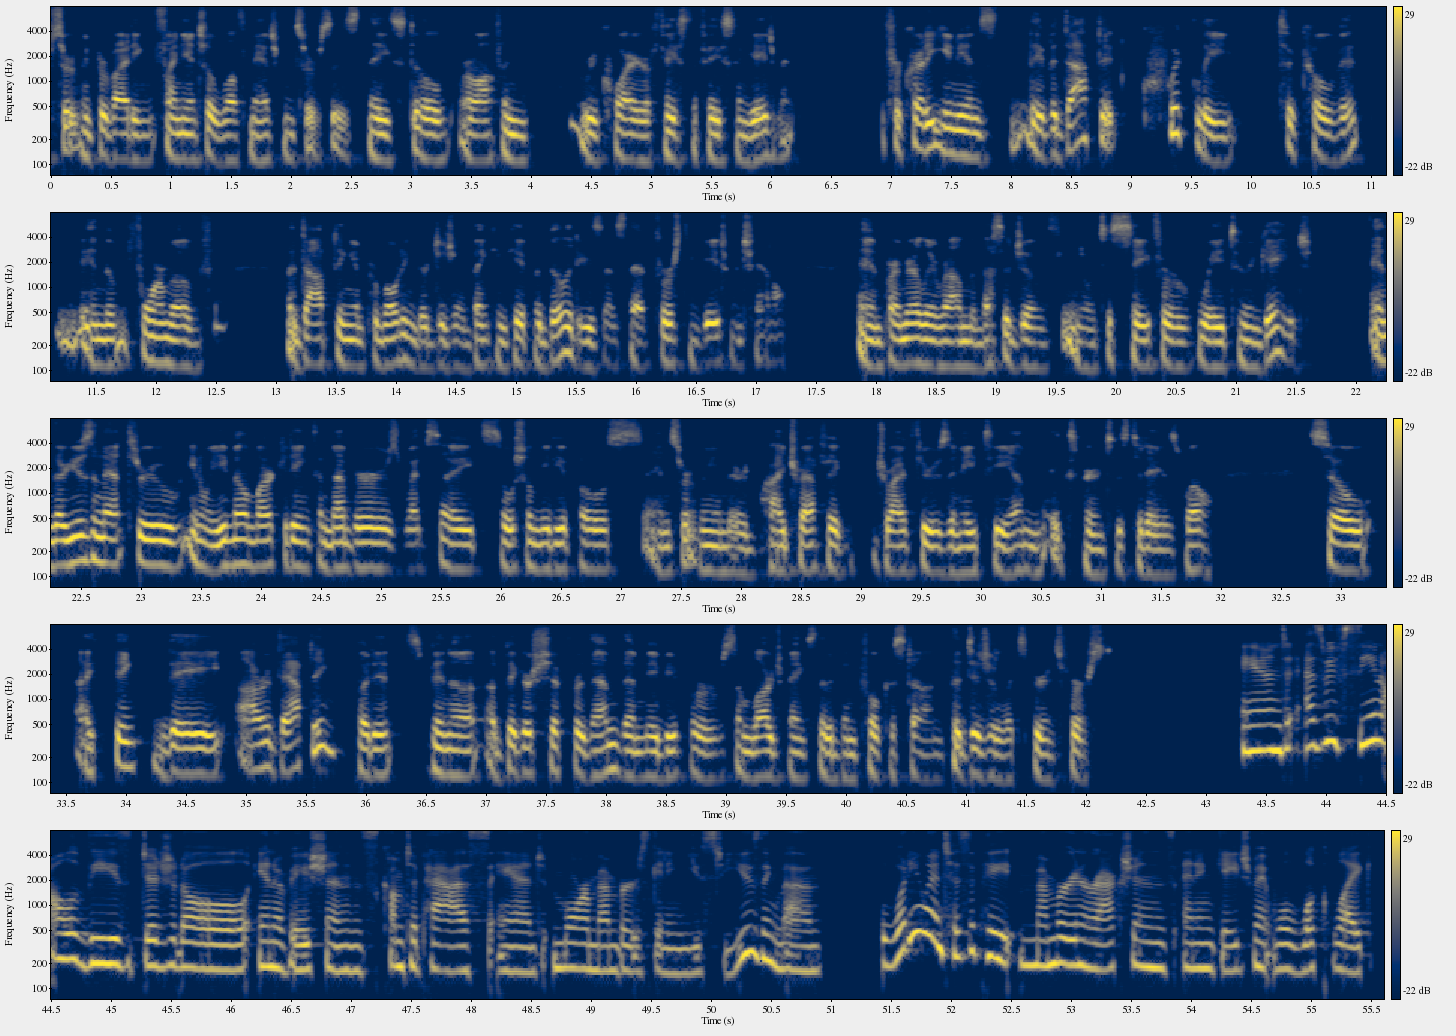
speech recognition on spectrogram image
certainly providing financial wealth management services, they still are often require face to face engagement. For credit unions, they've adapted quickly to COVID in the form of adopting and promoting their digital banking capabilities as that first engagement channel and primarily around the message of, you know, it's a safer way to engage and they're using that through you know email marketing to members websites social media posts and certainly in their high traffic drive-throughs and atm experiences today as well. So i think they are adapting but it's been a, a bigger shift for them than maybe for some large banks that have been focused on the digital experience first. And as we've seen all of these digital innovations come to pass and more members getting used to using them, what do you anticipate member interactions and engagement will look like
